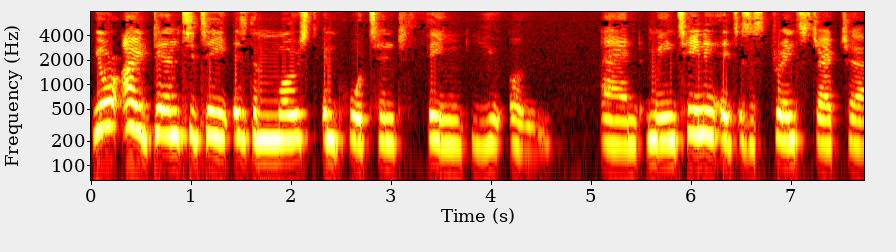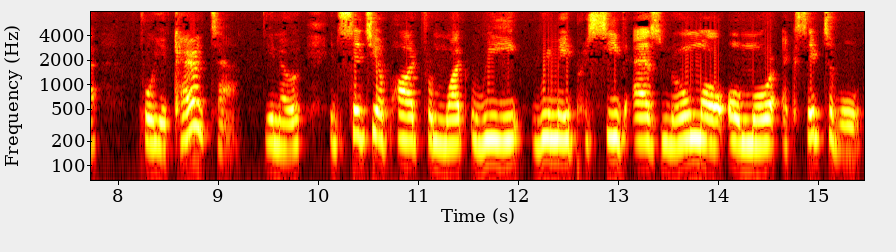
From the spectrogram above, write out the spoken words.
your identity is the most important thing you own, and maintaining it is a strength structure for your character. You know, it sets you apart from what we we may perceive as normal or more acceptable,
